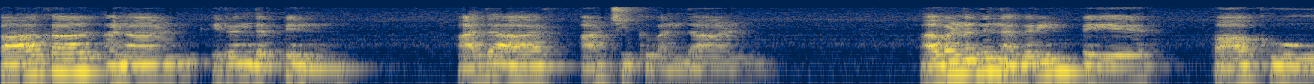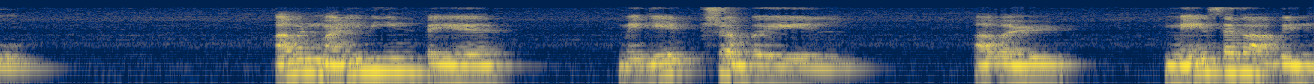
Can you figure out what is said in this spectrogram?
பாகால் அனான் இறந்த பின் அதார் ஆட்சிக்கு வந்தான். அவனது நகரின் பெயர் பாகூ. அவன் மனைவியின் பெயர் மெகேட்ரபேல் அவள் மேசகாவின்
